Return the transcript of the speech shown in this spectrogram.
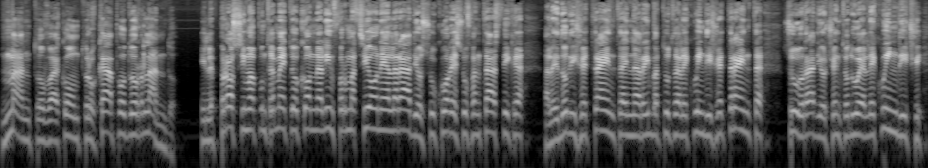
Mantova contro Capo d'Orlando. Il prossimo appuntamento con l'informazione alla radio su Cuore su Fantastica alle 12.30, in ribattuta alle 15.30, su Radio 102 alle 15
